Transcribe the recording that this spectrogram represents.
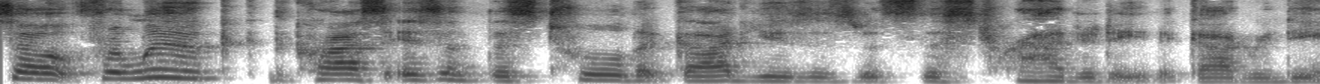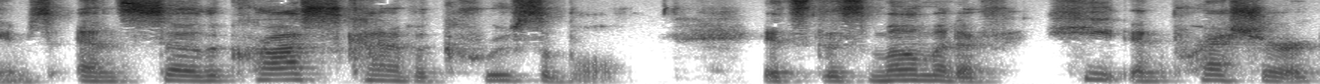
So for Luke, the cross isn't this tool that God uses, it's this tragedy that God redeems. And so the cross is kind of a crucible. It's this moment of heat and pressure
